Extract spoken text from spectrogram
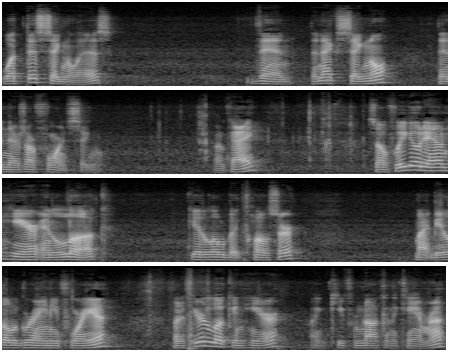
what this signal is, then the next signal, then there's our 4 inch signal. Okay? So if we go down here and look, get a little bit closer. Might be a little grainy for you. But if you're looking here, I can keep from knocking the camera.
